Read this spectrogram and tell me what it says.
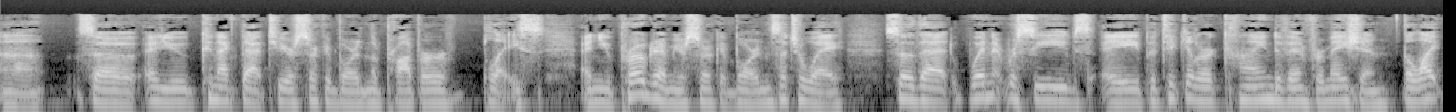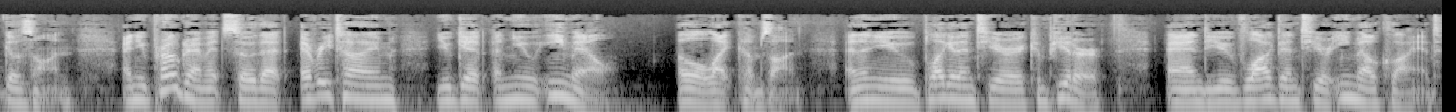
Uh, so, and you connect that to your circuit board in the proper place and you program your circuit board in such a way so that when it receives a particular kind of information, the light goes on and you program it so that every time you get a new email, a little light comes on and then you plug it into your computer and you've logged into your email client.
